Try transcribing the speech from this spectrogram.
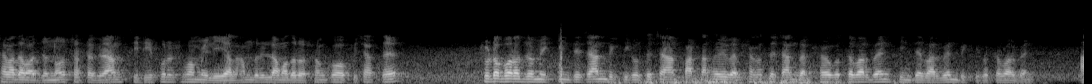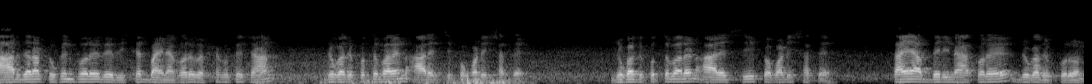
সেবা দেওয়ার জন্য চট্টগ্রাম সিটি পৌরসভা মিলিয়ে আলহামদুলিল্লাহ আমাদের অসংখ্য অফিস আছে। ছোট বড় জমি কিনতে চান, বিক্রি করতে চান পার্টনার হয়ে ব্যবসা করতে চান, ব্যবসাও করতে পারবেন, কিনতে পারবেন, বিক্রি করতে পারবেন। আর যারা টোকেন করে রেজিস্টার্ড বাইনা করে, ব্যবসা করতে চান, যোগাযোগ করতে পারেন আর এস সি প্রপার্টির সাথে। যোগাযোগ করতে পারেন আর এস সি প্রপার্টির সাথে। তাই আর দেরি না করে যোগাযোগ করুন।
